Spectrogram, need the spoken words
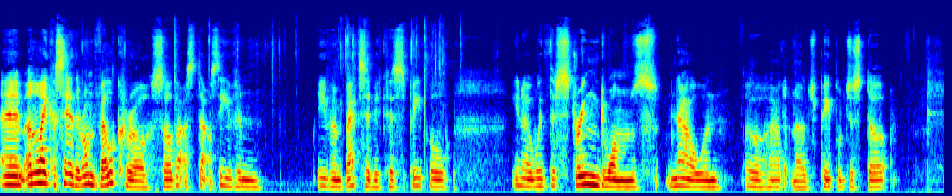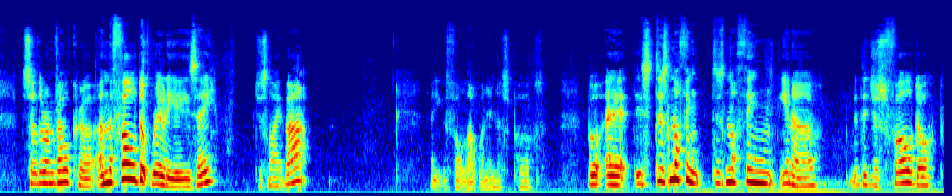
Um, and like I say, they're on Velcro, so that's that's even even better because people, you know, with the stringed ones now and oh I don't know, people just don't. So they're on Velcro and they fold up really easy, just like that. And you can fold that one in, I suppose. But uh, it's there's nothing, there's nothing, you know, they just fold up,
